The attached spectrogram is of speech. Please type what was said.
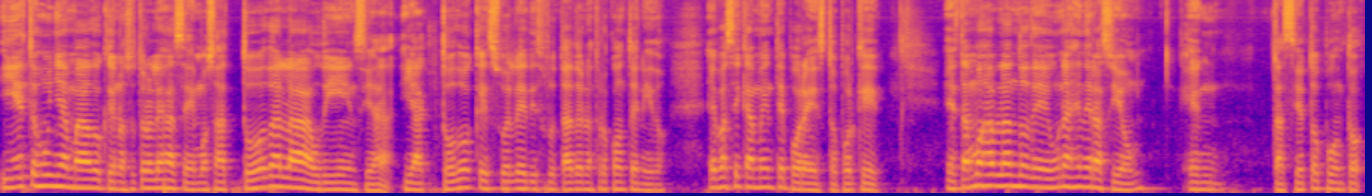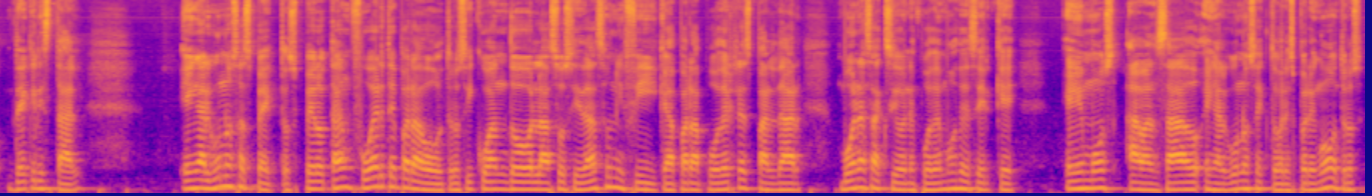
Y esto es un llamado que nosotros les hacemos a toda la audiencia y a todo que suele disfrutar de nuestro contenido. Es básicamente por esto, porque estamos hablando de una generación en hasta cierto punto de cristal en algunos aspectos, pero tan fuerte para otros. Y cuando la sociedad se unifica para poder respaldar buenas acciones, podemos decir que hemos avanzado en algunos sectores, pero en otros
